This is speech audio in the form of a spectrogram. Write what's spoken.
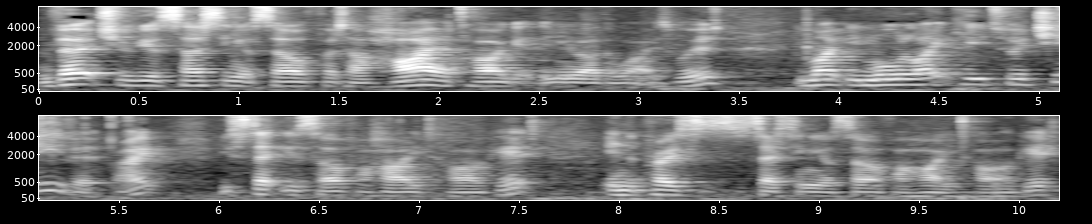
In virtue of your setting yourself at a higher target than you otherwise would, you might be more likely to achieve it, right? You set yourself a high target. In the process of setting yourself a high target,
